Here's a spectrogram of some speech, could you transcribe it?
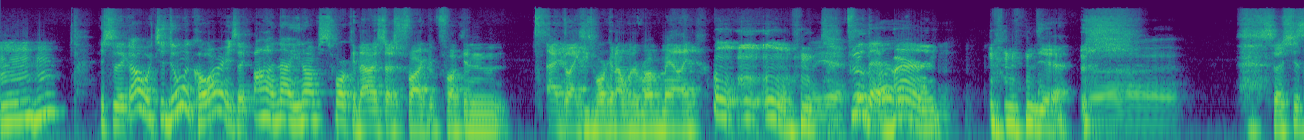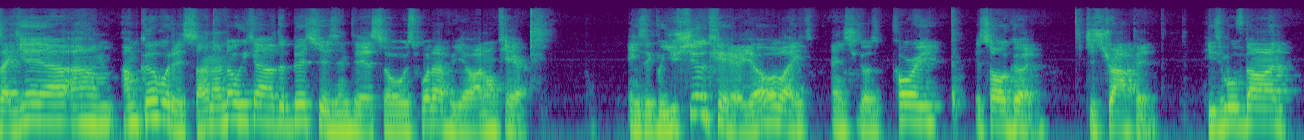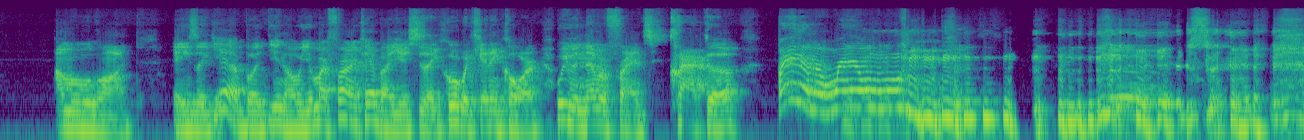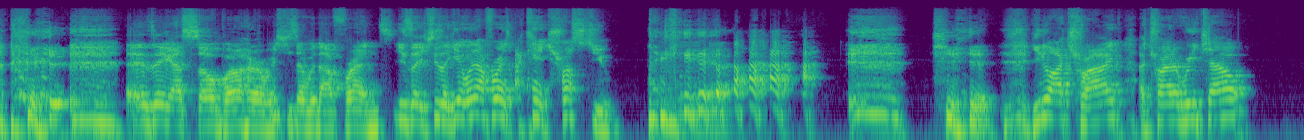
Mm-hmm. And she's like, "Oh, what you doing, Cory?" He's like, "Oh, no, you know, I'm just working out." He starts fucking, fucking act like he's working out with a rubber band, like, mm, mm, mm. Oh, yeah. feel that burn. yeah. Uh, So she's like, "Yeah, um, I'm good with it, son. I know he got other bitches in there, so it's whatever, yo. I don't care." And he's like, but you should care, yo. Like, and she goes, Cory, it's all good. Just drop it. He's moved on. I'm gonna move on. And he's like, yeah, but you know, you're my friend. I care about you. She's like, who are we kidding, Core? We were never friends. Cracker. Brain on the room. And they got so butthurt when she said we're not friends. He's like, she's like, yeah, we're not friends. I can't trust you. you know, I tried. I tried to reach out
